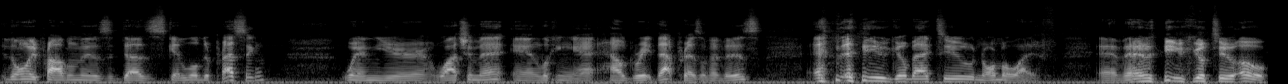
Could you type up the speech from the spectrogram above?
the only problem is it does get a little depressing when you're watching that and looking at how great that president is, and then you go back to normal life, and then you go to oh,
